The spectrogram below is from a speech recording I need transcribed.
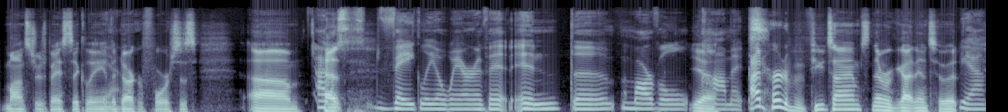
monsters, basically, and the darker forces. Um, I has, was vaguely aware of it in the Marvel yeah, comics. I'd heard of it a few times, never gotten into it. yeah.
